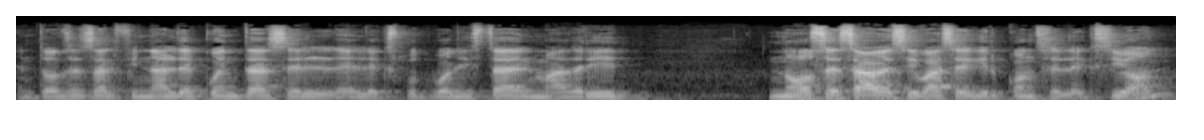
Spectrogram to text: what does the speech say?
Entonces, al final de cuentas, el, el, exfutbolista del Madrid no se sabe si va a seguir con selección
